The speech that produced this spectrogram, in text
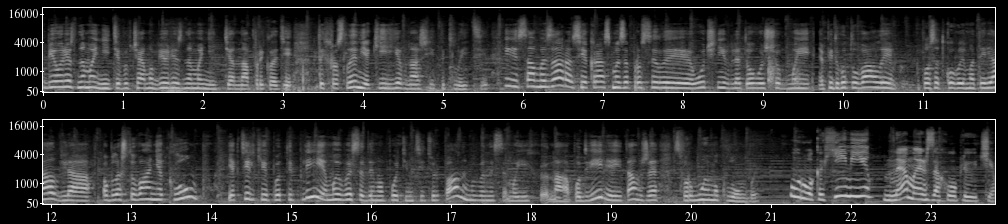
біорізноманіття, вивчаємо біорізноманіття на прикладі тих рослин, які є в нашій теплиці. І саме зараз якраз ми запросили учнів для того, щоб ми підготували посадковий матеріал для облаштування клумб. Як тільки потепліє, ми висадимо потім ці тюльпани, ми винесемо їх на подвір'я і там вже сформуємо клумби. Уроки хімії не менш захоплюючі.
